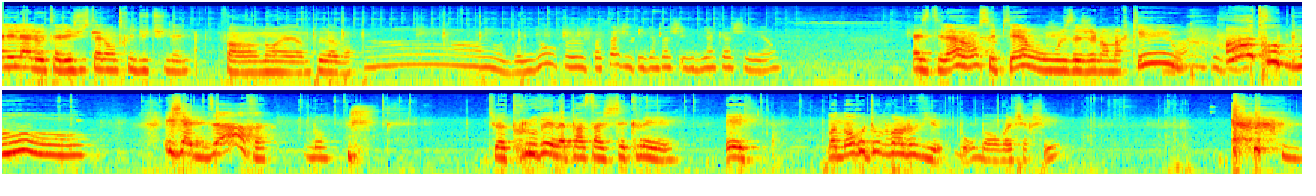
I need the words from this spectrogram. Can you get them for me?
elle est là, l'autre, elle est juste à l'entrée du tunnel. Enfin, non, elle est un peu avant. Ah, bah dis donc, le passage était bien, caché, était bien caché, hein. Elles étaient là avant, ces pierres, où on les a jamais remarquées ou... Oh, trop beau J'adore Bon. tu as trouvé le passage secret. Et maintenant, retourne voir le vieux. Bon, bah, on va le chercher.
